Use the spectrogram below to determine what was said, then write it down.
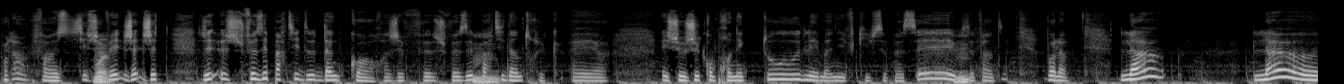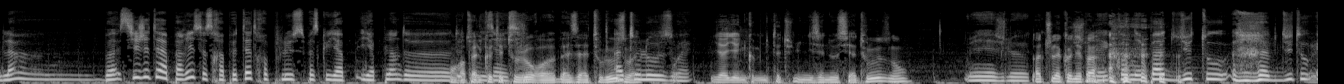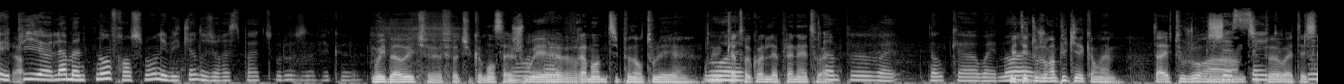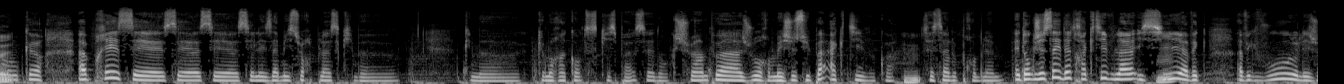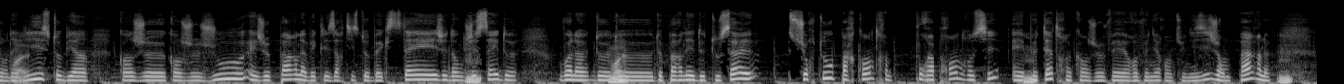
voilà. Enfin, si j'avais, je faisais partie d'un corps. Je, fais- je faisais Mhm. partie d'un truc. Et, euh, et je, je comprenais toutes les manifs qui se passaient. Mhm. Enfin, voilà. Là. Là, euh, là, euh, bah, si j'étais à Paris, ce sera peut-être plus parce qu'il y a, il y a plein de. On de rappelle que tu es ici. toujours basé à Toulouse. à ouais. Toulouse, ouais. Il y, a, il y a une communauté tunisienne aussi à Toulouse, non? Mais je le Ah, tu la connais je pas les connais pas du tout, du tout. Et puis euh, là maintenant, franchement, les week-ends, je reste pas à Toulouse avec euh, Oui, bah oui, tu, commences à jouer euh, vraiment un petit peu dans tous les, les Ouais. quatre coins de la planète. Ouais. un peu, ouais. Donc euh, ouais, moi. Mais t'es toujours impliqué quand même. T'arrives toujours à un petit peu, de ouais, t'essayes. Après, c'est les amis sur place qui me qui me qui me racontent ce qui se passe. Et donc je suis un peu à jour, mais je suis pas active, quoi. Mhm. C'est ça le problème. Et donc j'essaye d'être active là ici Mhm. avec avec vous, les journalistes, ou bien quand je quand je joue et je parle avec les artistes de backstage. Et donc Mhm. j'essaye de voilà de, Ouais. de de parler de tout ça. Surtout, par contre, pour apprendre aussi, et peut-être quand je vais revenir en Tunisie, j'en parle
